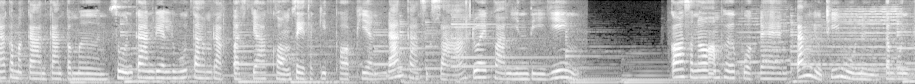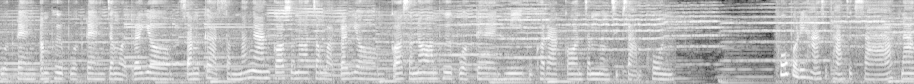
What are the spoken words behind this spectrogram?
ณะกรรมการการประเมิน ศูนย์การเรียนรู้ตามหลักปรัชญาของเศรษฐกิจพอเพียงด้านการศึกษาด้วยความยินดียิ่ง กศนอำเภอปวกแดง ตั้งอยู่ที่หมู่หนึ่งตำบลปวกแดงอำเภอปวกแดง จังหวัดระยอง สังกัดสำนักงงานกศนจังหวัดระยองกศนอำเภอปวกแดง มีบุคลากรจำนวน 13 คน ผู้บริหารสถานศึกษา นาง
